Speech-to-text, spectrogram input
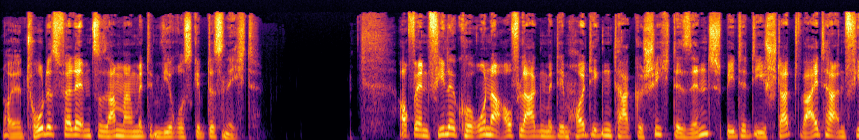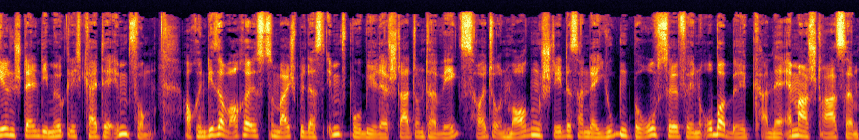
Neue Todesfälle im Zusammenhang mit dem Virus gibt es nicht. Auch wenn viele Corona-Auflagen mit dem heutigen Tag Geschichte sind, bietet die Stadt weiter an vielen Stellen die Möglichkeit der Impfung. Auch in dieser Woche ist zum Beispiel das Impfmobil der Stadt unterwegs. Heute und morgen steht es an der Jugendberufshilfe in Oberbilk an der Emmerstraße.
